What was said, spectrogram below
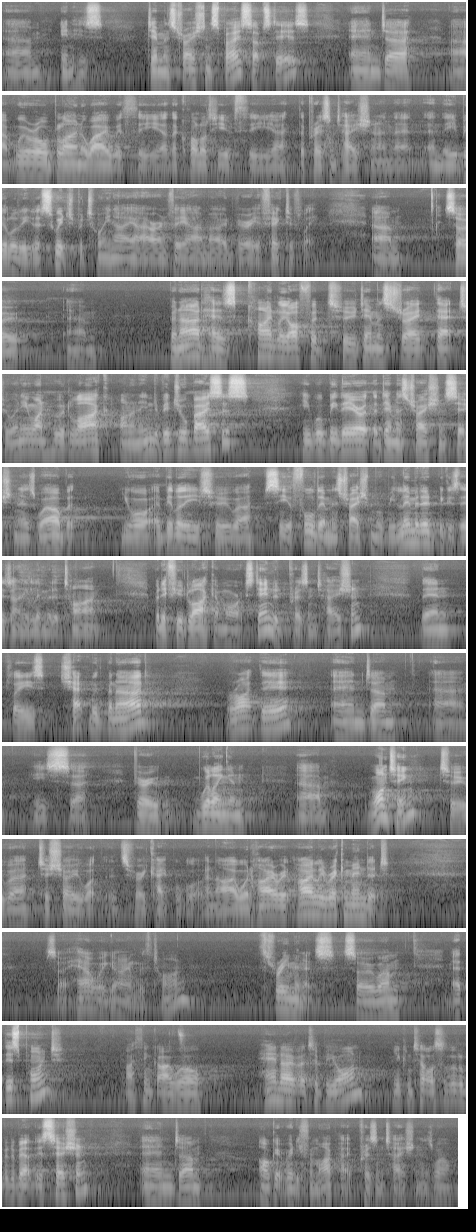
um, in his demonstration space upstairs. And uh, uh, we were all blown away with the, uh, the quality of the, uh, the presentation and the, and the ability to switch between AR and VR mode very effectively. Um, so um, Bernard has kindly offered to demonstrate that to anyone who would like on an individual basis. He will be there at the demonstration session as well, but your ability to uh, see a full demonstration will be limited because there's only limited time. But if you'd like a more extended presentation, then please chat with Bernard right there, and um, uh, he's uh, very willing and um, wanting to, uh, to show you what it's very capable of, and I would hi highly recommend it. So, how are we going with time? Three minutes. So, um, at this point, I think I will hand over to Bjorn. You can tell us a little bit about this session, and um, I'll get ready for my presentation as well.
